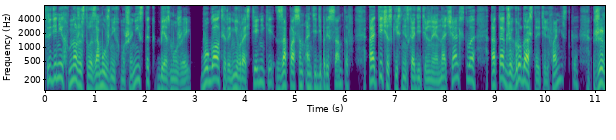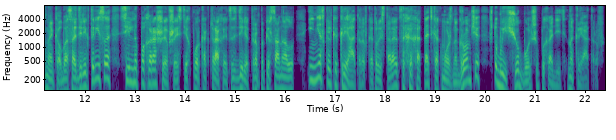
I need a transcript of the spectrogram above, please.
Среди них множество замужних машинисток без мужей, бухгалтеры-неврастенники с запасом антидепрессантов, отечески снисходительное начальство, а также грудастая телефонистка, жирная колбаса-директриса, сильно похорошевшая с тех пор, как трахается с директором по персоналу, и несколько креаторов, которые стараются хохотать как можно громче, чтобы еще больше походить на креаторов.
